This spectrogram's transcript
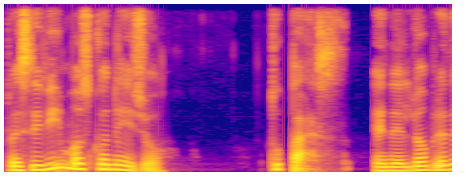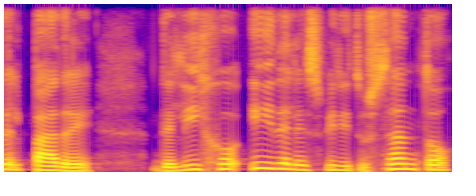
Recibimos con ello tu paz en el nombre del Padre, del Hijo y del Espíritu Santo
